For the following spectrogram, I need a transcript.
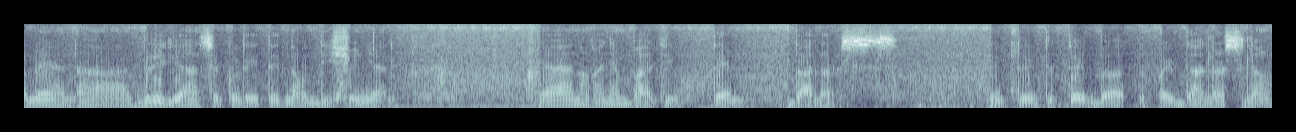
ano yan uh, brilliant circulated na condition yan. Yan ang kanyang value 10 dollars. Yung 2012 at 5 dollars lang.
